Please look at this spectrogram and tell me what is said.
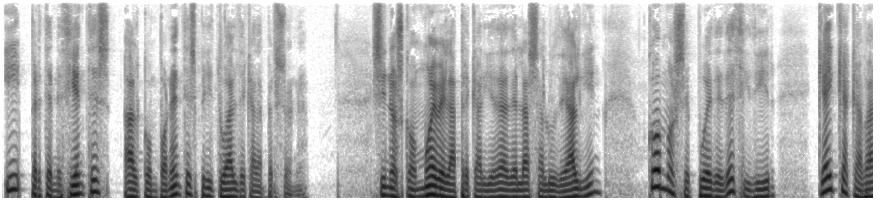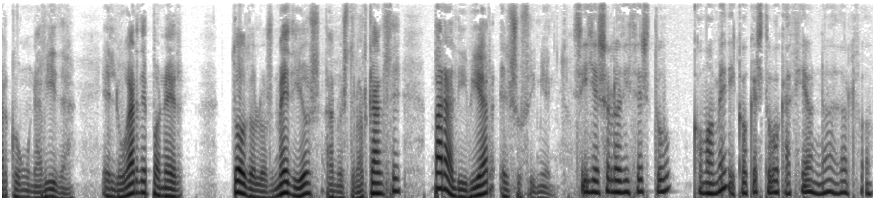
y pertenecientes al componente espiritual de cada persona. Si nos conmueve la precariedad de la salud de alguien, ¿cómo se puede decidir que hay que acabar con una vida, en lugar de poner todos los medios a nuestro alcance para aliviar el sufrimiento? Sí, eso lo dices tú como médico, que es tu vocación, ¿no, Adolfo?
